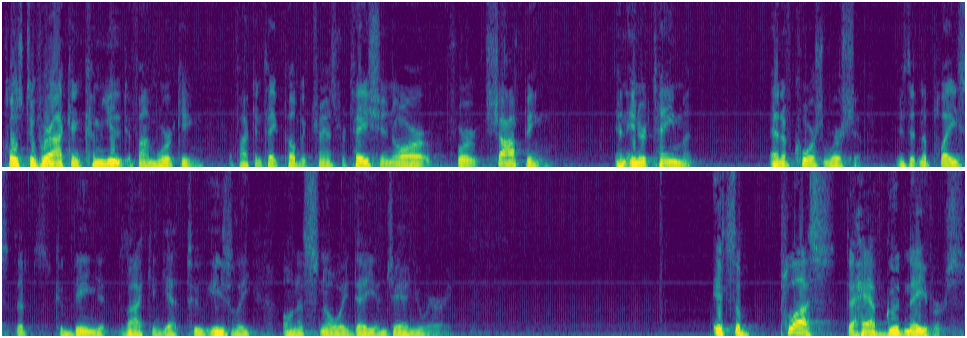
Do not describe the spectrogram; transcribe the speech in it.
Close to where I can commute if I'm working, if I can take public transportation, or for shopping and entertainment, and of course, worship. Is it in a place that's convenient that I can get to easily on a snowy day in January. It's a plus to have good neighbors.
